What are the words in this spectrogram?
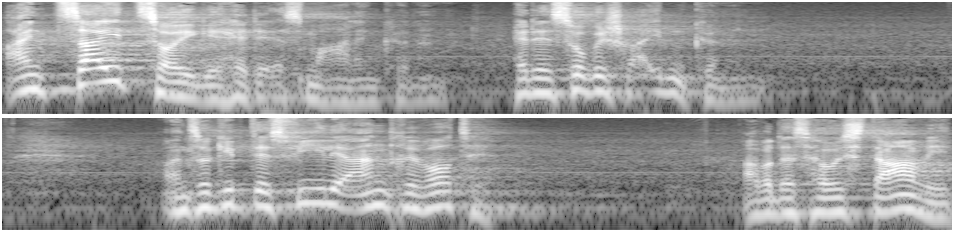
Ein Zeitzeuge hätte es malen können, hätte es so beschreiben können. Und so gibt es viele andere Worte. Aber das Haus David,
